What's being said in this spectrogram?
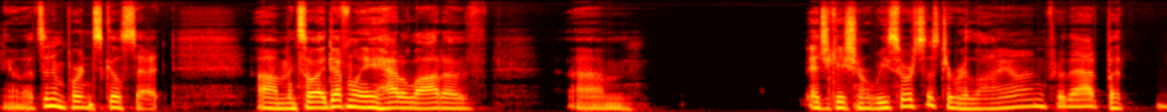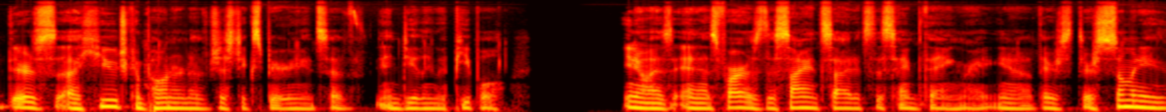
you know that's an important skill set. Um, and so I definitely had a lot of um, educational resources to rely on for that, but there's a huge component of just experience of in dealing with people. You know, as and as far as the science side, it's the same thing, right? You know, there's there's so many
